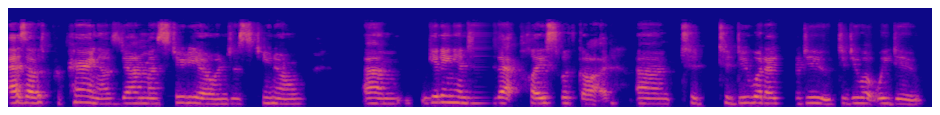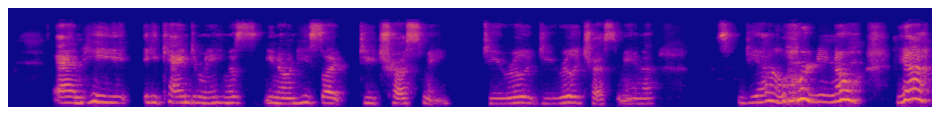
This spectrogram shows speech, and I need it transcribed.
as I was preparing, I was down in my studio and just, you know, um, getting into that place with God uh, to, to do what I do, to do what we do. And he he came to me he was you know and he's like do you trust me? Do you really do you really trust me? And I, said, yeah lord you know yeah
